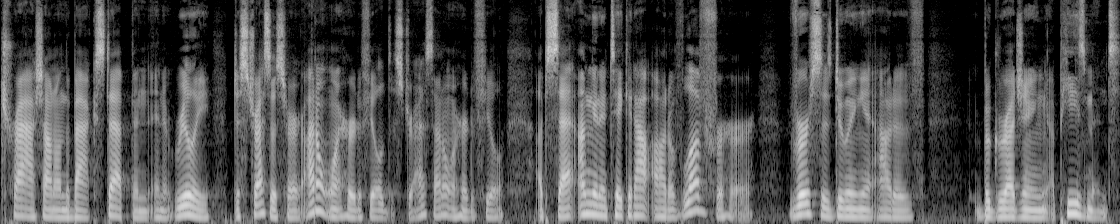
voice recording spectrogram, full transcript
trash out on the back step and, and it really distresses her. I don't want her to feel distressed. I don't want her to feel upset. I'm going to take it out out of love for her versus doing it out of begrudging appeasement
